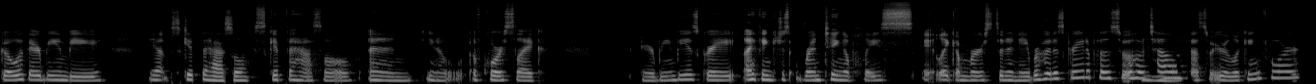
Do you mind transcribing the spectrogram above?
go with airbnb Yep. Skip the hassle. skip the hassle and you know of course like airbnb is great i think just renting a place eh, like immersed in a neighborhood is great opposed to a hotel Mhm. if that's what you're looking for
